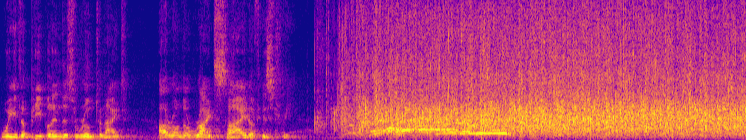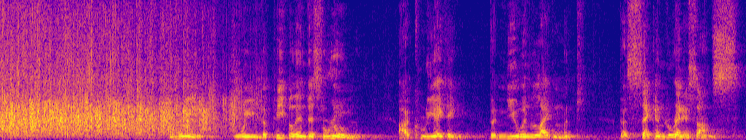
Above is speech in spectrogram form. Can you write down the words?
We, the people in this room tonight, are on the right side of history. We, we, the people in this room, are creating the new enlightenment, the second renaissance.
